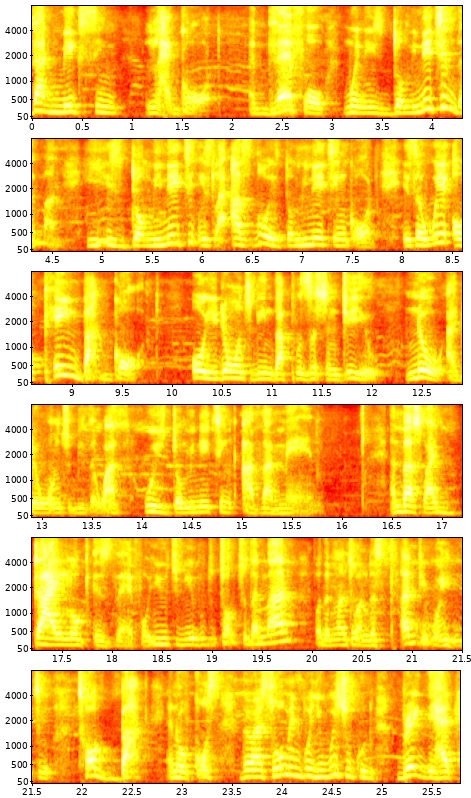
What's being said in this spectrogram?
that makes him like God. And therefore, when he's dominating the man, he is dominating, it's like as though he's dominating God. It's a way of paying back God. Oh, you don't want to be in that position, do you? No, I don't want to be the one who is dominating other men. And that's why dialogue is there for you to be able to talk to the man, for the man to understand you, for you to talk back. And of course, there are so many people you wish you could break the head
